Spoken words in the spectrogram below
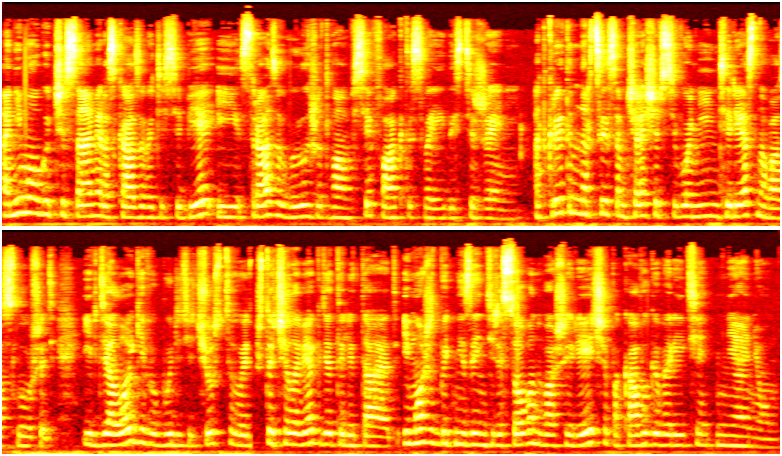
Они могут часами рассказывать о себе и сразу выложат вам все факты своих достижений. Открытым нарциссам чаще всего неинтересно вас слушать, и в диалоге вы будете чувствовать, что человек где-то летает и может быть не заинтересован в вашей речи, пока вы говорите не о нем.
